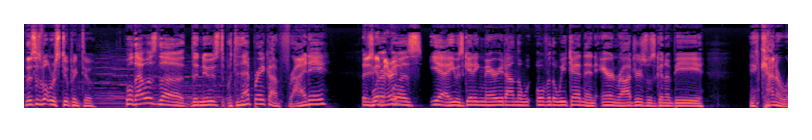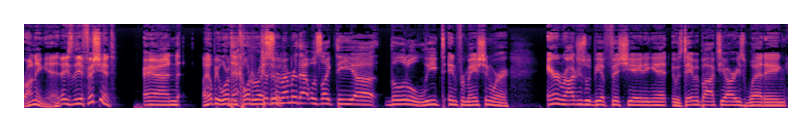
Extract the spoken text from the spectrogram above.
this is what we're stooping to. Well, that was the the news. Did that break on Friday? That he's getting married? was yeah, he was getting married on the over the weekend, and Aaron Rodgers was going to be kind of running it. He's the officiant. And I hope he wore the that, corduroy because remember that was like the uh, the little leaked information where Aaron Rodgers would be officiating it. It was David Bakhtiari's wedding,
